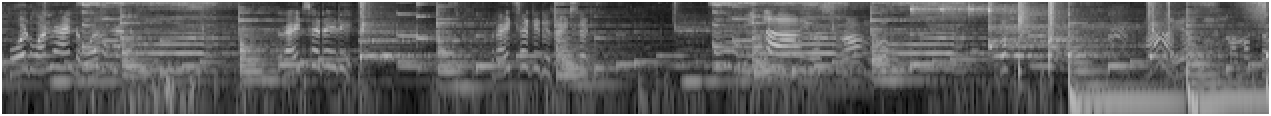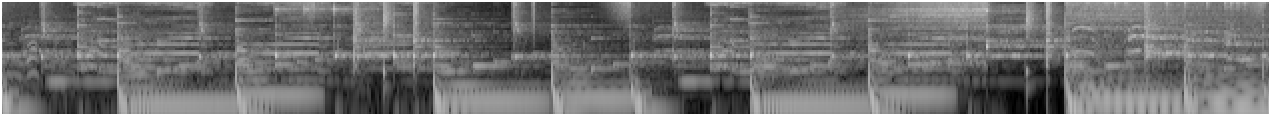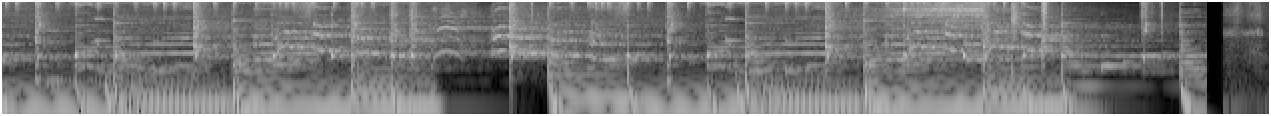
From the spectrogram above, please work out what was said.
hold one hand one hand right side ಹಿಡಿ ರೈಟ್ ಸೈಡ್ ಹಿಡಿ ರೈಟ್ ಸೈಡ್ ಇಲ್ಲ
